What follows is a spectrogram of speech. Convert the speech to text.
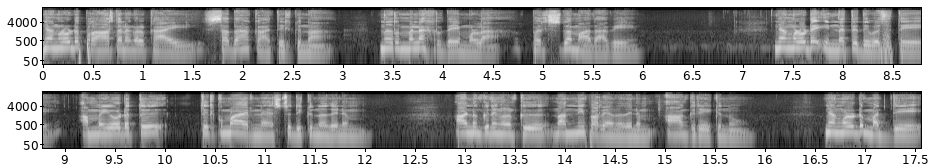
ഞങ്ങളുടെ പ്രാർത്ഥനകൾക്കായി സദാ കാത്തിരിക്കുന്ന നിർമ്മല ഹൃദയമുള്ള പരിശുദ്ധ മാതാവേ ഞങ്ങളുടെ ഇന്നത്തെ ദിവസത്തെ അമ്മയോടൊത്ത് തിരുക്കുമാരനെ സ്തുതിക്കുന്നതിനും അനുഗ്രഹങ്ങൾക്ക് നന്ദി പറയുന്നതിനും ആഗ്രഹിക്കുന്നു. ഞങ്ങളുടെ മധ്യേ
